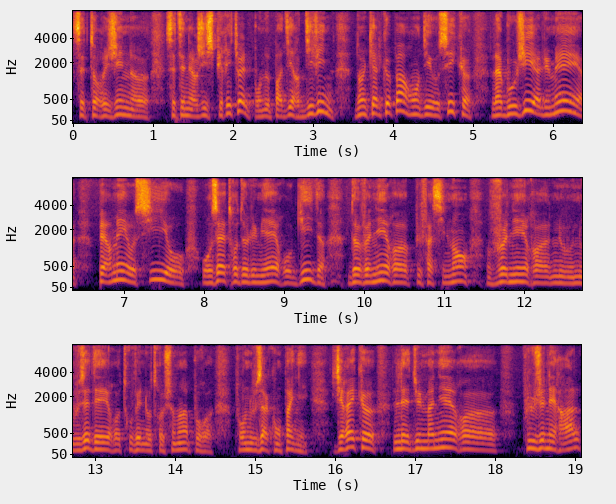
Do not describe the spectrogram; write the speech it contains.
cette origine, euh, cette énergie spirituelle, pour ne pas dire divine. Donc, quelque part, on dit aussi que la bougie allumée permet aussi aux, êtres de lumière, aux guides, de venir euh, plus facilement, venir euh, nous, nous aider, retrouver notre chemin pour, pour nous accompagner. Je dirais que d'une manière euh, plus générale,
